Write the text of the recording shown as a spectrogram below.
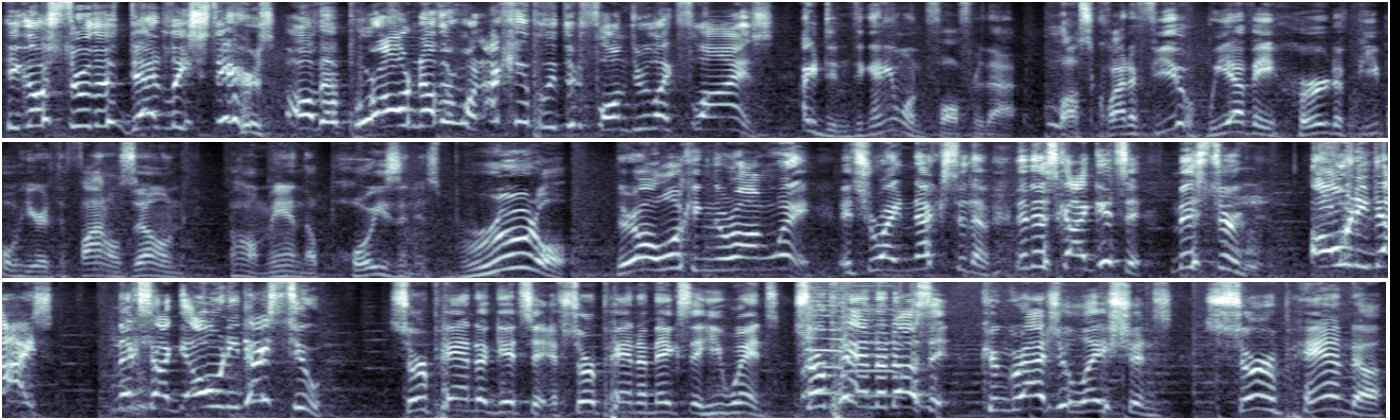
he goes through the deadly stairs. Oh, that poor, oh, another one. I can't believe they're falling through like flies. I didn't think anyone would fall for that. We lost quite a few. We have a herd of people here at the final zone. Oh man, the poison is brutal. They're all looking the wrong way. It's right next to them. And this guy gets it. Mister. Oh, and he dies. Next guy, oh, and he dies too. Sir Panda gets it. If Sir Panda makes it, he wins. Sir Panda does it. Congratulations, Sir Panda,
